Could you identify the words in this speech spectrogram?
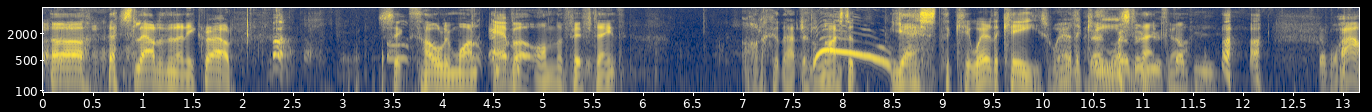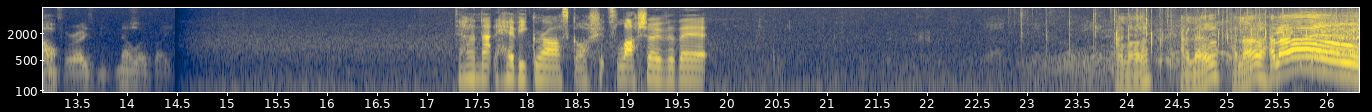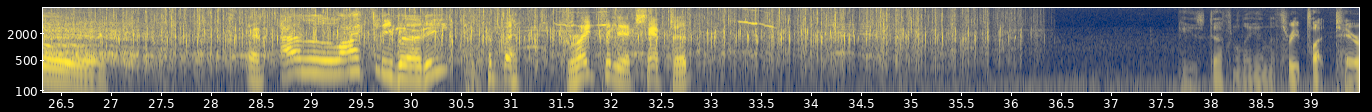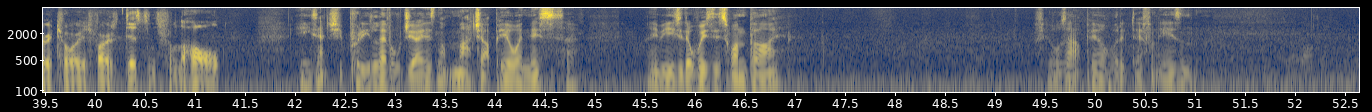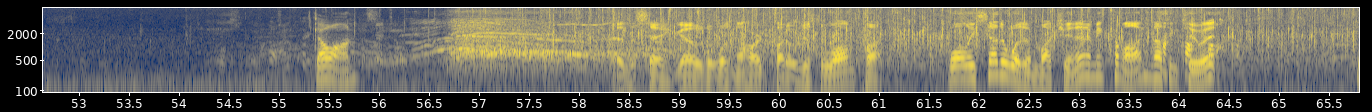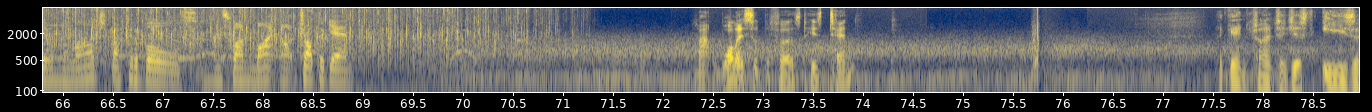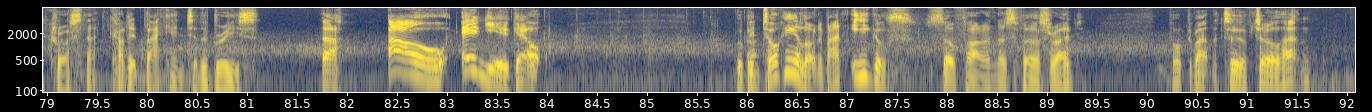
uh, that's louder than any crowd. Sixth hole in one ever on the 15th. Oh, look at that little nice. To, yes, the key. Where are the keys? Where are the keys to that car? wow. Down in that heavy grass, gosh, it's lush over there. Hello, hello, hello, hello! An unlikely birdie, but gratefully accepted. He's definitely in the three putt territory as far as distance from the hole. He's actually pretty level, Jay. There's not much uphill in this, so maybe easy to whiz this one by. Feels uphill, but it definitely isn't. Go on. As the saying goes, it wasn't a hard putt, it was just a long putt. Wally said there wasn't much in it. I mean, come on, nothing to it. Give him a large bucket of balls, and this one might not drop again. Matt Wallace at the first, his 10th. Again, trying to just ease across that, cut it back into the breeze. Ah. Oh, in you go. We've been talking a lot about eagles so far in this first round. Talked about the two of Tyrrell Hatton.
